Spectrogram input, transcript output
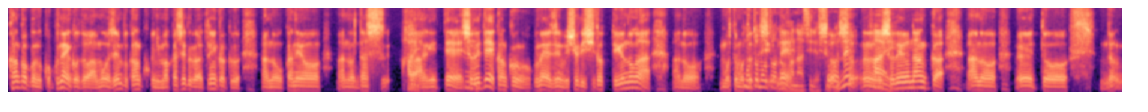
韓国の国内のことはもう全部韓国に任せるからとにかくあのお金をあの出す、はい、上げてそれで韓国の国内は全部処理しろっていうのがあのもともとですよね。話ですよね。そうそう、うん。はい、それをなんかあのえっ、ー、となん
